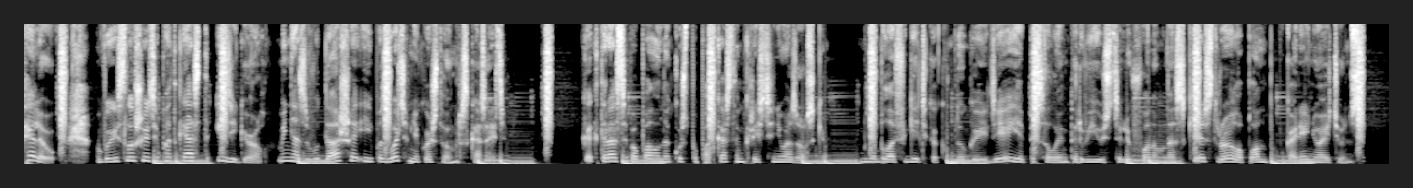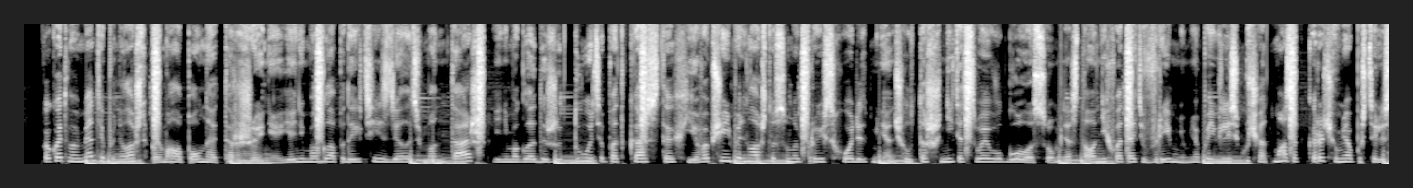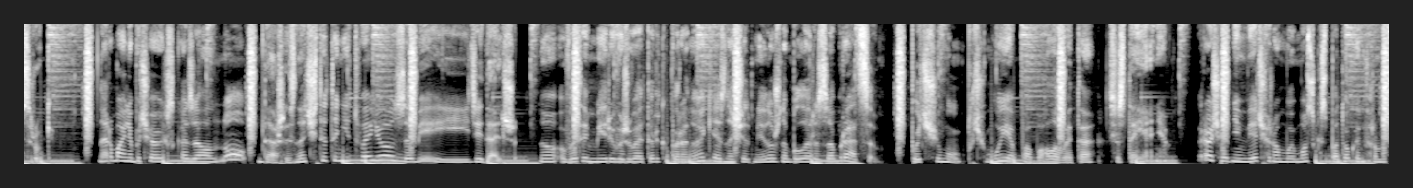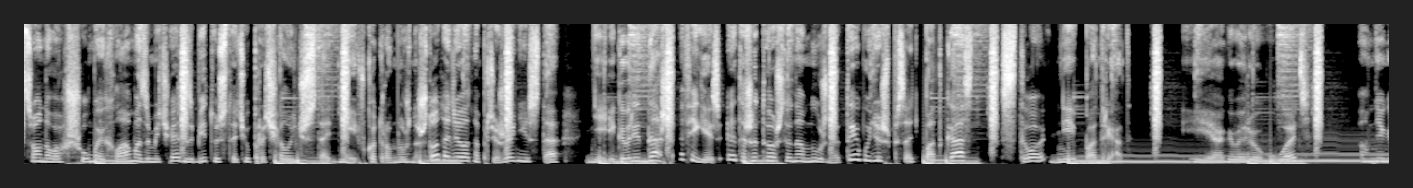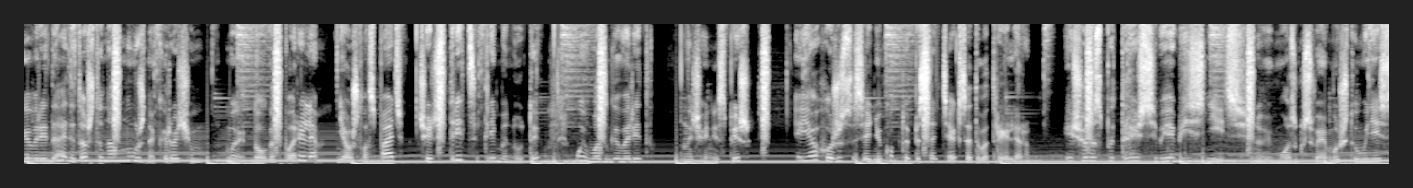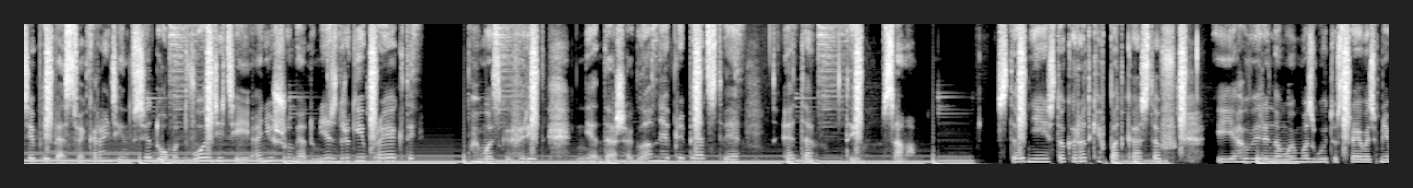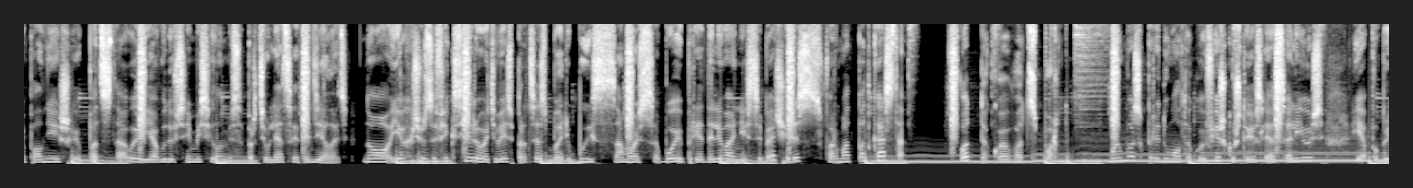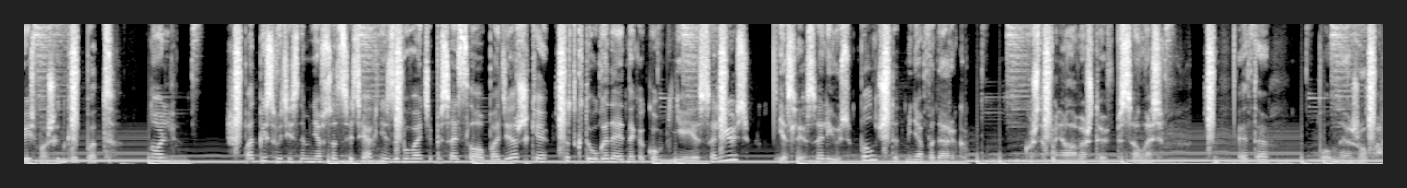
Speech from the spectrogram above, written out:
Hello! Вы слушаете подкаст Easy Girl. Меня зовут Даша, и позвольте мне кое-что вам рассказать. Как-то раз я попала на курс по подкастам Кристине Вазовски. У меня было офигеть как много идей, я писала интервью с телефоном в носке, строила план по покорению iTunes. В какой-то момент я поняла, что поймала полное отторжение. Я не могла подойти и сделать монтаж, я не могла даже думать о подкастах, я вообще не поняла, что со мной происходит. Меня начало тошнить от своего голоса, у меня стало не хватать времени, у меня появились куча отмазок. Короче, у меня опустились руки. Нормальный бы человек сказал, ну, Даша, значит, это не твое, забей и иди дальше. Но в этом мире выживает только паранойки, а значит, мне нужно было разобраться, почему, почему я попала в это состояние. Короче, одним вечером мой мозг из потока информационного шума и хлама замечает сбитую статью про челлендж 100 дней, в котором нужно что-то делать на протяжении 100 дней. И говорит, Даша, офигеть, это же то, что нам нужно. Ты будешь писать подкаст 100 дней подряд. И я говорю, what? Он мне говорит, да, это то, что нам нужно. Короче, мы долго спорили, я ушла спать. Через 33 минуты мой мозг говорит, ну что, не спишь? И я ухожу в соседнюю комнату писать текст этого трейлера. Еще раз пытаюсь себе объяснить, ну и мозгу своему, что у меня есть все препятствия, карантин, все дома, двое детей, они шумят, у меня есть другие проекты. Мой мозг говорит, нет, Даша, главное препятствие — это ты сама. Сто дней, сто коротких подкастов, и я уверена, мой мозг будет устраивать мне полнейшие подставы, и я буду всеми силами сопротивляться это делать. Но я хочу зафиксировать весь процесс борьбы с самой собой и преодолевания себя через формат подкаста. Вот такой вот спорт. Мой мозг придумал такую фишку, что если я сольюсь, я побреюсь машинкой под ноль. Подписывайтесь на меня в соцсетях, не забывайте писать слова поддержки. Тот, кто угадает, на каком дне я сольюсь, если я сольюсь, получит от меня подарок. Кое-что поняла, во что я вписалась. Это полная жопа.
